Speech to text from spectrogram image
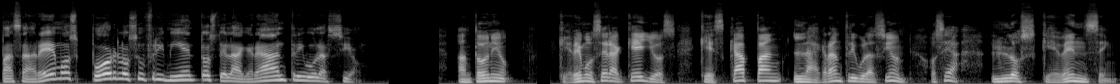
pasaremos por los sufrimientos de la gran tribulación. Antonio, queremos ser aquellos que escapan la gran tribulación, o sea, los que vencen,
